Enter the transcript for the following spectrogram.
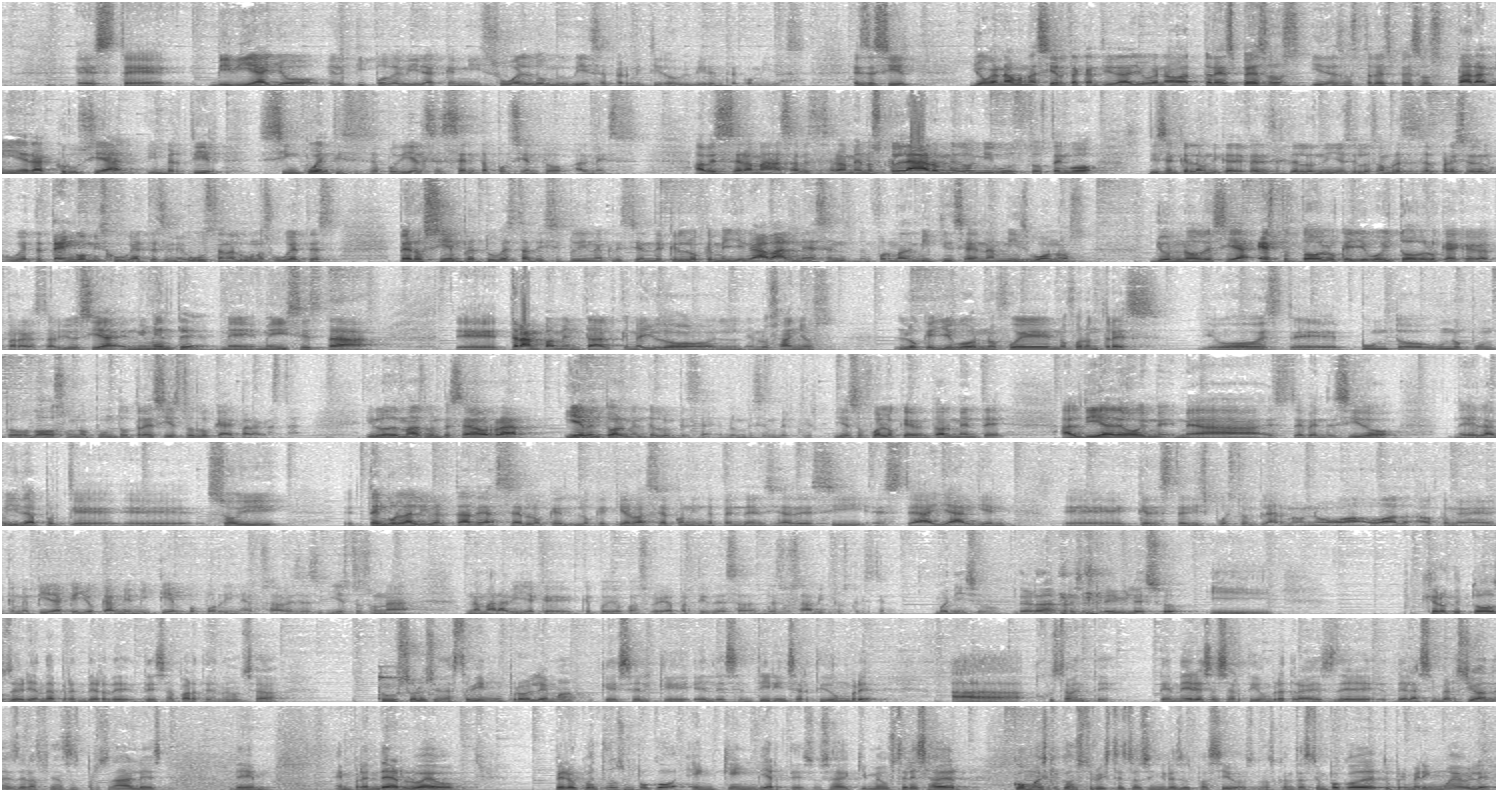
este, vivía yo el tipo de vida que mi sueldo me hubiese permitido vivir, entre comillas. Es decir, yo ganaba una cierta cantidad, yo ganaba tres pesos y de esos tres pesos para mí era crucial invertir 50 y si se podía el 60% al mes. A veces era más, a veces era menos, claro, me doy mis gustos, tengo Dicen que la única diferencia entre los niños y los hombres es el precio del juguete. Tengo mis juguetes y me gustan algunos juguetes, pero siempre tuve esta disciplina, Cristian, de que lo que me llegaba al mes en, forma de mi quincena, mis bonos, yo no decía, esto es todo lo que llegó y todo lo que hay que, para gastar. Yo decía, en mi mente, me, hice esta eh, trampa mental que me ayudó en, los años. Lo que llegó no, fue, no fueron tres, llegó este, punto 1.2, 1.3 y esto es lo que hay para gastar. Y lo demás lo empecé a ahorrar y eventualmente lo empecé, lo empecé a invertir. Y eso fue lo que eventualmente al día de hoy me, ha este, bendecido eh, la vida porque eh, soy, tengo la libertad de hacer lo que, lo que quiero hacer con independencia de si este, hay alguien que esté dispuesto a emplearme o no, o, que, me, que, me, pida que yo cambie mi tiempo por dinero, ¿sabes? Y esto es una, una maravilla que, que, he podido construir a partir de, de esos hábitos, Cristian. Buenísimo, de verdad me parece increíble eso y creo que todos deberían de aprender de, esa parte, ¿no? O sea, tú solucionaste bien un problema, que es el, que, el de sentir incertidumbre, a justamente tener esa certidumbre a través de las inversiones, de las finanzas personales, de emprender luego. Pero cuéntanos un poco en qué inviertes. O sea, me gustaría saber cómo es que construiste estos ingresos pasivos. Nos contaste un poco de tu primer inmueble.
